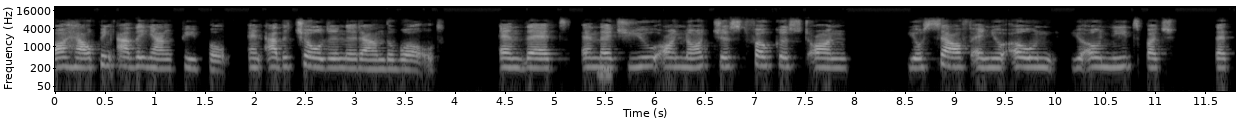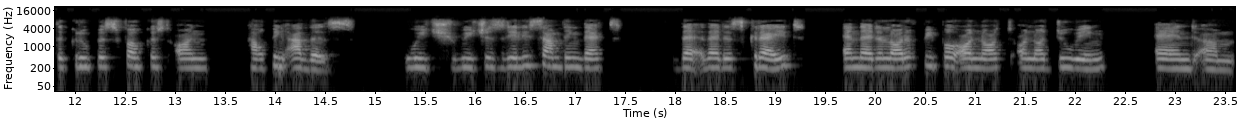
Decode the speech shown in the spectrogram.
are helping other young people and other children around the world. And that and that you are not just focused on yourself and your own your own needs but that the group is focused on helping others which which is really something that that that is great and that a lot of people are not are not doing. And um,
